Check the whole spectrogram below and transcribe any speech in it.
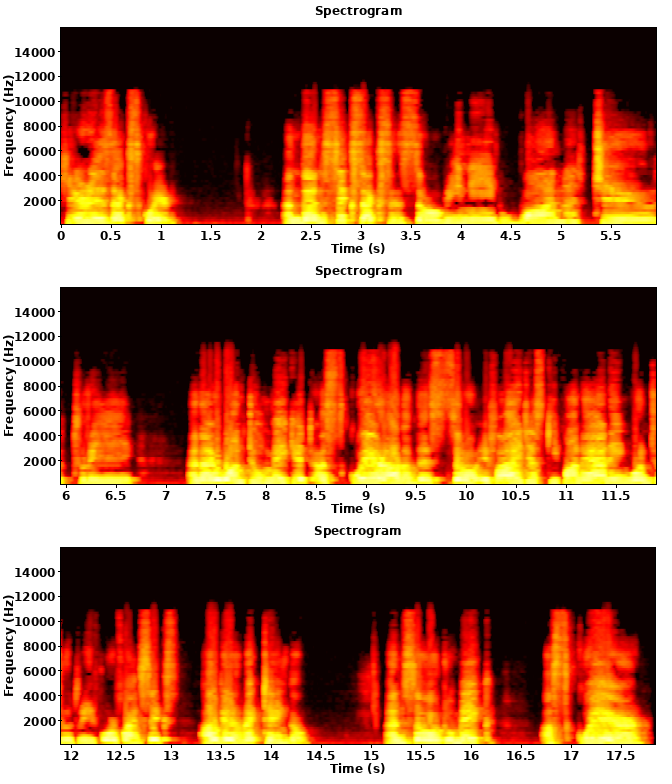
Here is x squared. And then 6 x's. So we need 1, 2, 3, and I want to make it a square out of this. So if I just keep on adding 1, 2, 3, 4, 5, 6, I'll get a rectangle. And so to make a square,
